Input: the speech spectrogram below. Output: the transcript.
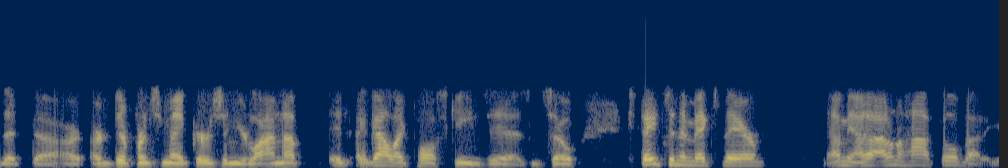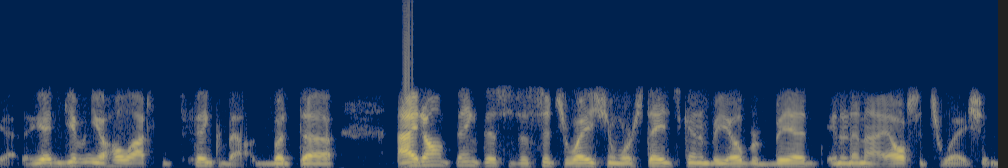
that uh, are, are difference makers in your lineup. It, a guy like Paul Skenes is, and so State's in the mix there. I mean, I, I don't know how I feel about it yet. He hadn't given you a whole lot to think about, but uh, I don't think this is a situation where State's going to be overbid in an NIL situation.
